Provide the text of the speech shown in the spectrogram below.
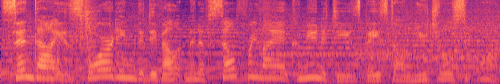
Sendai is forwarding the development of self-reliant communities based on mutual support.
